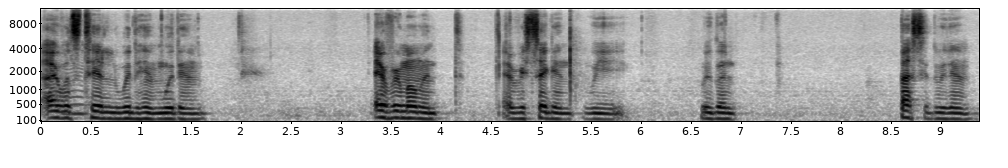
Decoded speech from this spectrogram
I will still with him with him. Every moment every second we we're going to pass it with him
